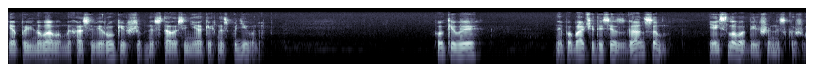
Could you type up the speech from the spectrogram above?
Я пильнував Михасові руки, щоб не сталося ніяких несподіванок. Поки ви не побачитеся з Гансом, я й слова більше не скажу.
